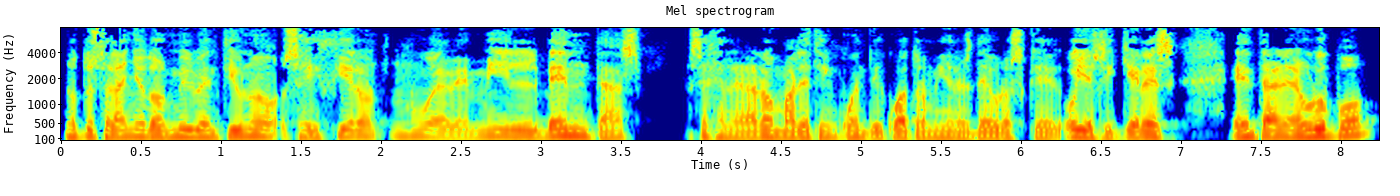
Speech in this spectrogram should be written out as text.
nosotros el año 2021 se hicieron 9.000 ventas se generaron más de 54 millones de euros que, oye, si quieres entrar en el grupo,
